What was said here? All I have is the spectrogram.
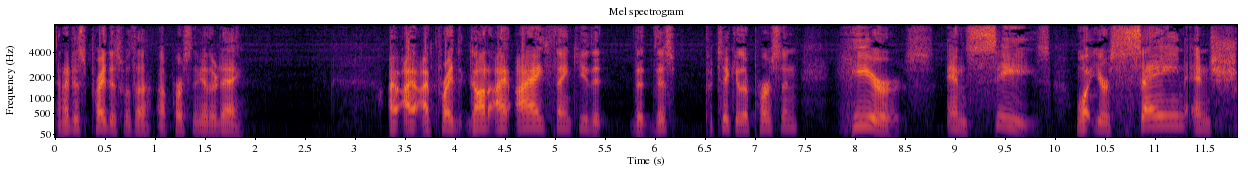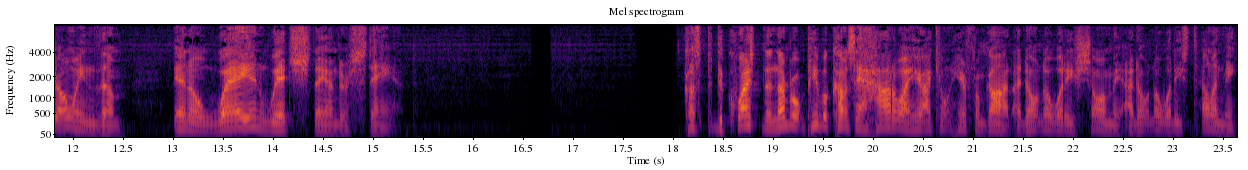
and I just prayed this with a, a person the other day. I, I, I prayed, God, I, I thank you that, that this particular person hears and sees what you're saying and showing them in a way in which they understand. Because the question, the number of people come and say, How do I hear? I can't hear from God. I don't know what He's showing me. I don't know what He's telling me.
